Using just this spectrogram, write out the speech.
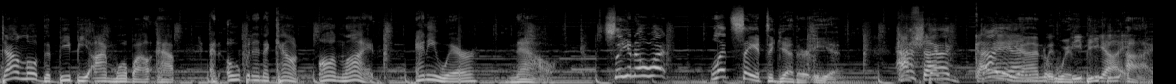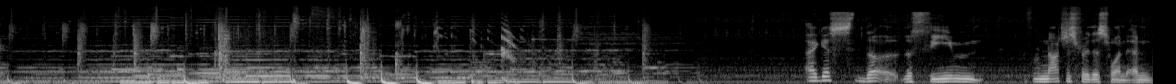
download the BPI mobile app and open an account online, anywhere, now. So, you know what? Let's say it together, Ian. Hashtag Gayayan Gayayan with BPI. BPI. I guess the the theme, not just for this one, and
